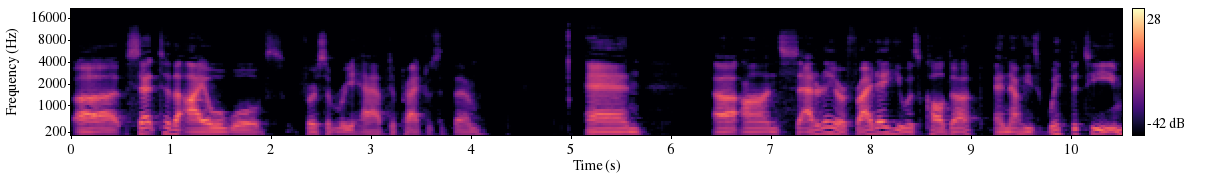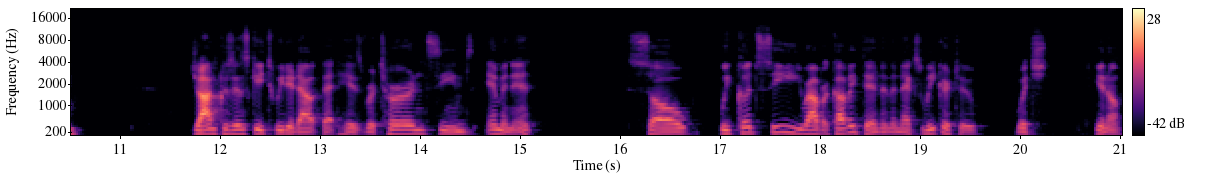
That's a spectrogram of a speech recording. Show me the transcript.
uh, sent to the Iowa Wolves for some rehab to practice with them. And uh, on Saturday or Friday, he was called up, and now he's with the team. Jon Krawczynski tweeted out that his return seems imminent. So we could see Robert Covington in the next week or two, which, you know,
